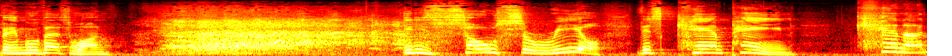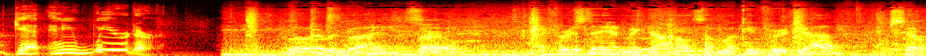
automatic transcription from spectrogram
They move as one. It is so surreal. This campaign cannot get any weirder. Hello, everybody. Sir. My first day at McDonald's. I'm looking for a job. So,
